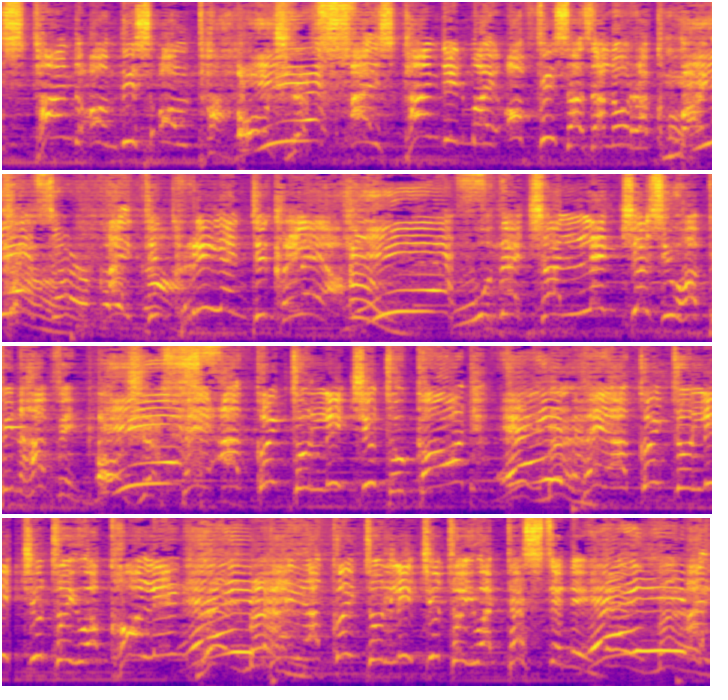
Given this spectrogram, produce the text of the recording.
I stand on this altar. Oh, yes. I stand in my office as an oracle. My Yes, Oracle I God. decree and declare hmm. Yes. the challenges you have been having. Oh, yes. They are going to lead you to God. Amen. They are going to lead you to your calling. Amen. They are going to lead you to your destiny. Amen. I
